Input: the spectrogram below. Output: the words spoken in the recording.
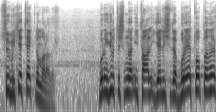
süpürge tek numaradır. Bunun yurt dışından ithal gelişi de buraya toplanır.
